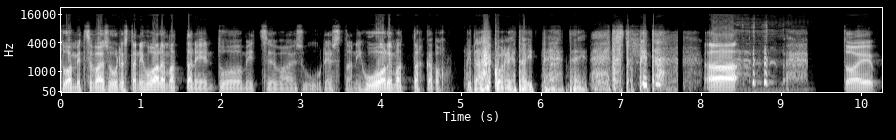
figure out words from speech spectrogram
tuomitsevaisuudestani huolimatta, niin tuomitsevaisuudestani huolimatta, kato, pitää korjata itse, että ei, ei tästä mitään. Uh, toi,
